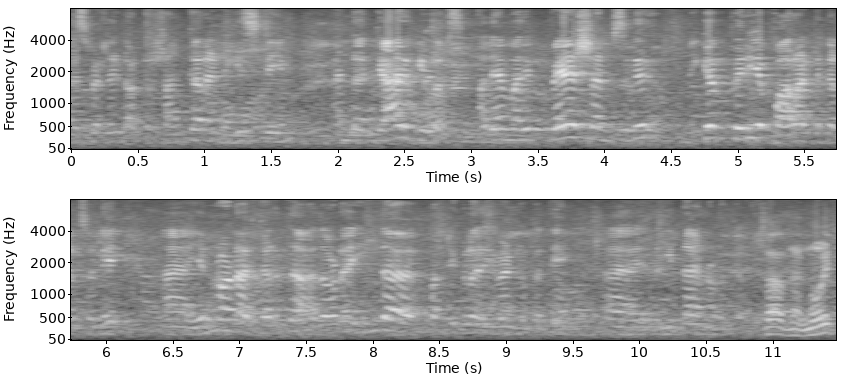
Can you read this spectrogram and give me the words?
especially doctor Shankar and his team and care givers அதே மாதிரி பேஷண்ட்ஸுக்கு மிகப்பெரிய பாராட்டுகள் சொல்லி uh, என்னோட கருத்து அதோட இந்த பர்டிகுலர் ஈவெண்ட்டை பற்றி இதுதான் என்னோட கருத்து. நோய்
